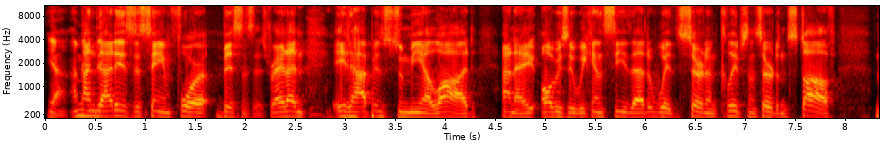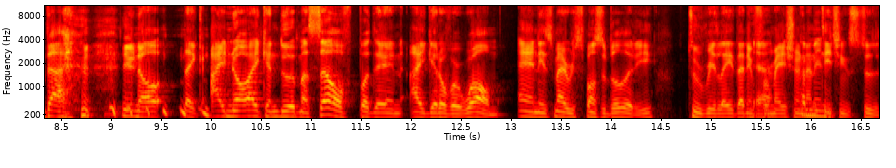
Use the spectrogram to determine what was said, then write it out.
Yeah, I mean, and that is the same for businesses right? And it happens to me a lot and i obviously we can see that with certain clips and certain stuff that you know like i know i can do it myself but then i get overwhelmed and it's my responsibility to relay that information I and mean- teachings to the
